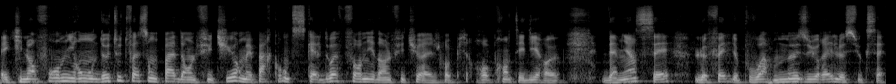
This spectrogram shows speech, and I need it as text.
et qui n'en fourniront de toute façon pas dans le futur, mais par contre, ce qu'elles doivent fournir dans le futur, et je reprends tes dires, euh, Damien, c'est le fait de pouvoir mesurer le succès.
